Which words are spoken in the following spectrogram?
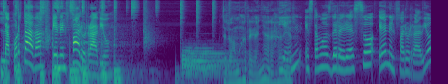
La portada en el Faro Radio. Te lo vamos a regañar, Javier. Bien, estamos de regreso en el Faro Radio.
